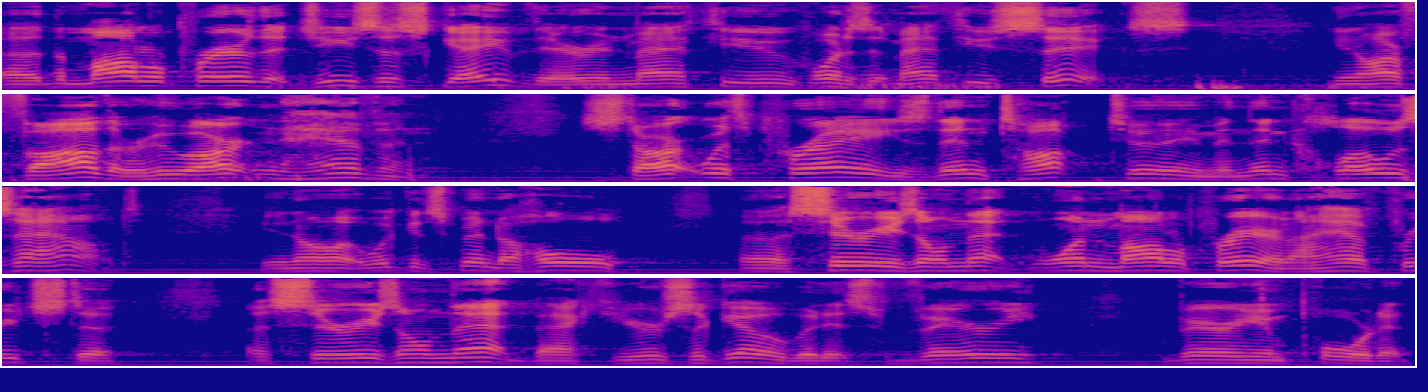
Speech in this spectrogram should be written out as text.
uh, the model prayer that Jesus gave there in Matthew, what is it, Matthew 6. You know, our Father who art in heaven. Start with praise, then talk to Him, and then close out. You know, we could spend a whole uh, series on that one model prayer, and I have preached a, a series on that back years ago, but it's very, very important,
